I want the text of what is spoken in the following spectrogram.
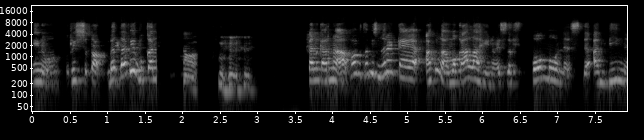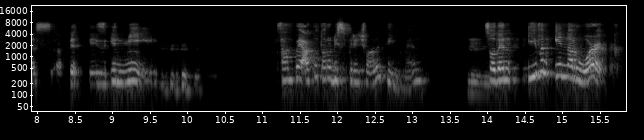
you know, reach the top. But tapi bukan Oh. bukan karena apa, tapi sebenarnya kayak aku nggak mau kalah, you know, it's the FOMO-ness, the ambiness that is in me. Sampai aku taruh di spirituality, man. Hmm. So then even inner work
